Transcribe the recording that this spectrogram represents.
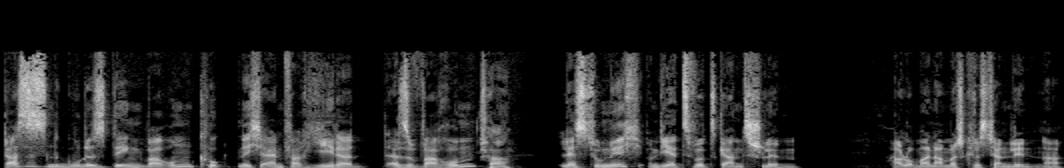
Das ist ein gutes Ding. Warum guckt nicht einfach jeder, also warum Klar. lässt du nicht, und jetzt wird's ganz schlimm. Hallo, mein Name ist Christian Lindner.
